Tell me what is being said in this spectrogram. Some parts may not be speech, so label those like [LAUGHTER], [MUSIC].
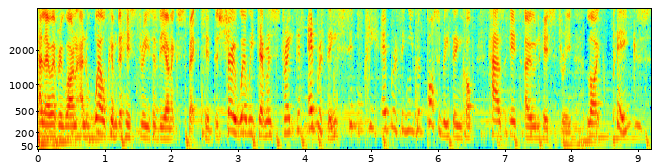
Hello, everyone, and welcome to Histories of the Unexpected, the show where we demonstrate that everything, simply everything you could possibly think of, has its own history, like pigs,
